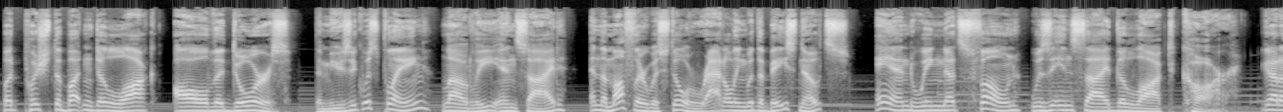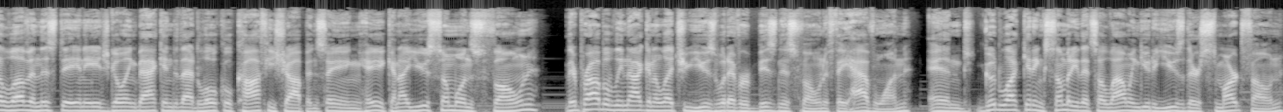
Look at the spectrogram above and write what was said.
but pushed the button to lock all the doors. The music was playing loudly inside, and the muffler was still rattling with the bass notes, and Wingnut's phone was inside the locked car. You gotta love in this day and age going back into that local coffee shop and saying, hey, can I use someone's phone? They're probably not going to let you use whatever business phone if they have one, and good luck getting somebody that's allowing you to use their smartphone.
